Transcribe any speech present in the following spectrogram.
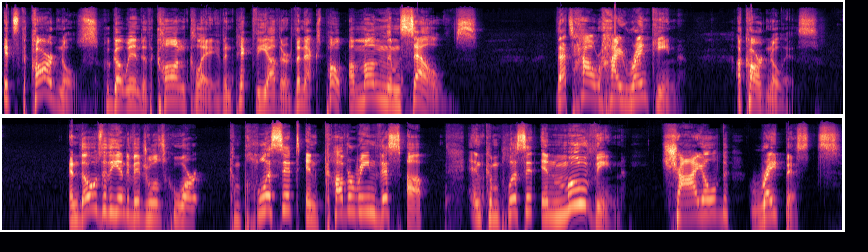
it's the cardinals who go into the conclave and pick the other, the next pope, among themselves. That's how high ranking a cardinal is. And those are the individuals who are complicit in covering this up and complicit in moving child rapists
